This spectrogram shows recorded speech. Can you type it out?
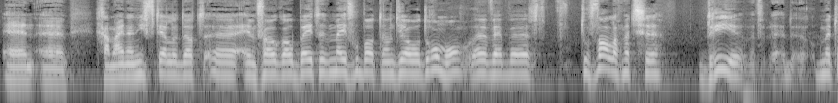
En eh, ga mij nou niet vertellen dat eh Envogo beter meevoetbalt dan Joel Drommel. We hebben toevallig met z'n drieën, eh, met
